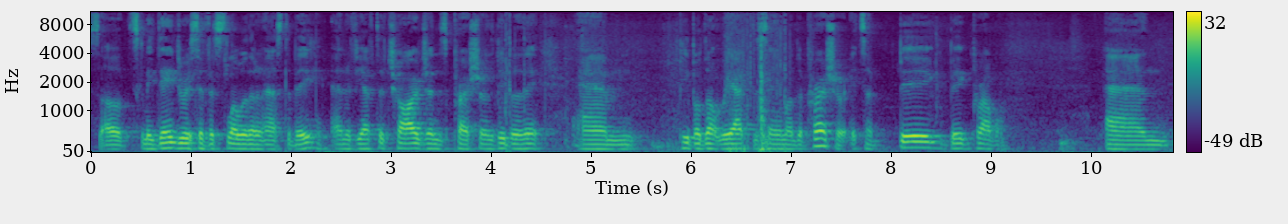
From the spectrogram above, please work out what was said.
So it's going to be dangerous if it's slower than it has to be, and if you have to charge and it's pressure, and people and people don't react the same under pressure. It's a big, big problem. And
